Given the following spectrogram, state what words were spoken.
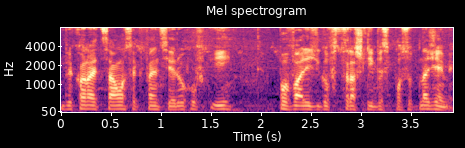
wykonać całą sekwencję ruchów i powalić go w straszliwy sposób na ziemię.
